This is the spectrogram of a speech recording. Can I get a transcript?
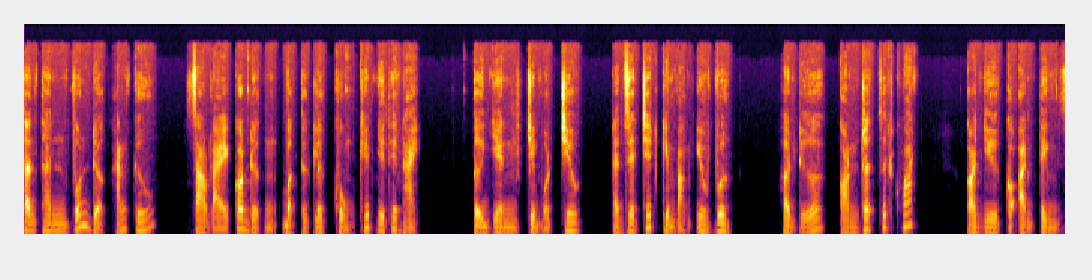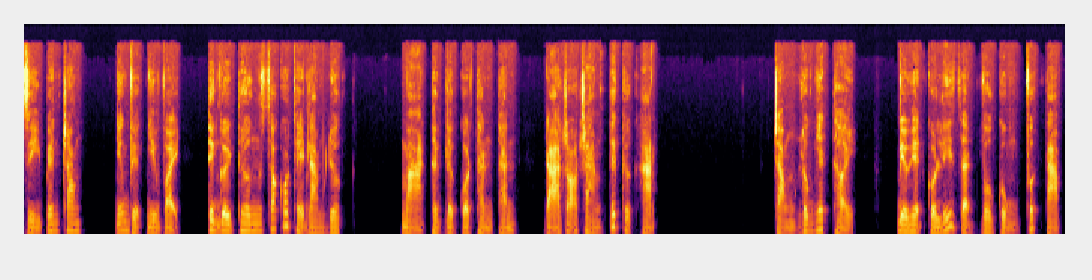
Thần thần vốn được hắn cứu, sao lại có được bậc thực lực khủng khiếp như thế này? Tự nhiên chỉ một chiêu đã giết chết Kim Bằng yêu vương. Hơn nữa còn rất dứt khoát, coi như có ẩn tình gì bên trong. Những việc như vậy thì người thường sao có thể làm được? Mà thực lực của thần thần đã rõ ràng tích cực hạn. Trong lúc nhất thời, biểu hiện của Lý Giật vô cùng phức tạp.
